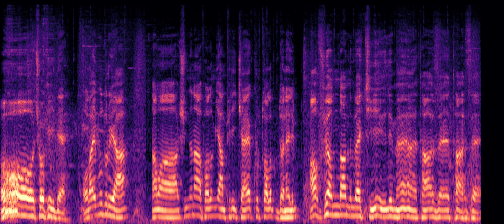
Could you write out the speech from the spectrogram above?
Oo çok iyiydi. Olay budur ya. Tamam şimdi ne yapalım yampiri hikaye kurtulalım dönelim. Afyon'dan vekilime taze taze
